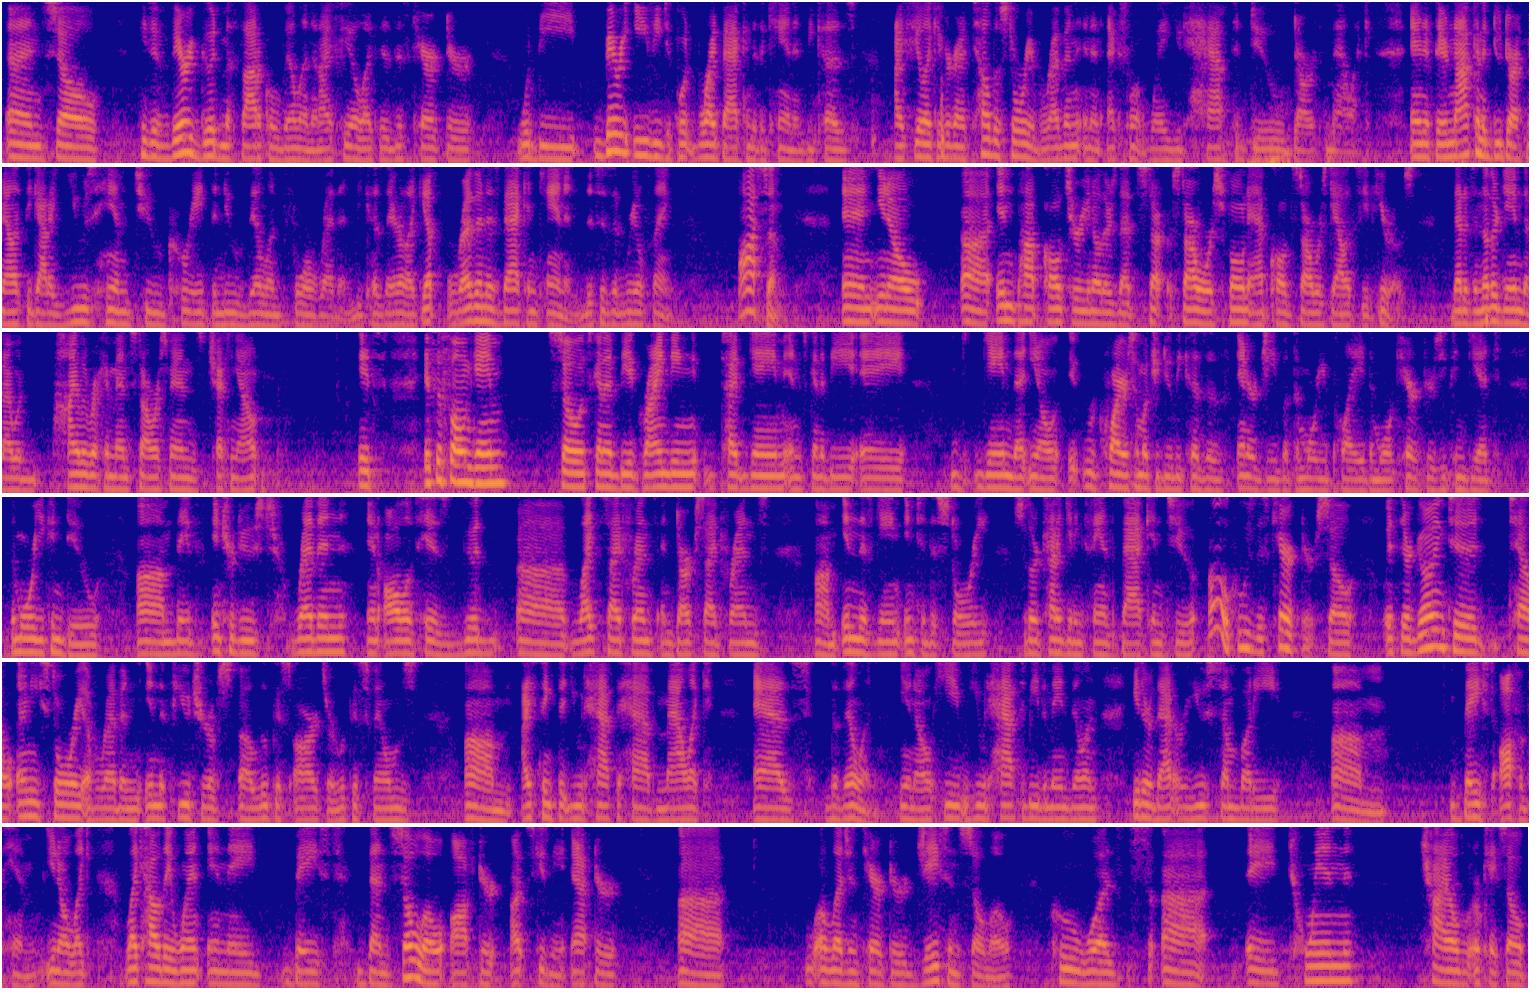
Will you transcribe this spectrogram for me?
And so he's a very good methodical villain, and I feel like that this character would be very easy to put right back into the canon because I feel like if you're going to tell the story of Revan in an excellent way, you'd have to do Darth Malak. And if they're not going to do Darth Malak, they got to use him to create the new villain for Revan because they're like, yep, Revan is back in canon. This is a real thing. Awesome. And, you know, uh, in pop culture, you know, there's that Star, Star Wars phone app called Star Wars Galaxy of Heroes. That is another game that I would highly recommend Star Wars fans checking out. It's it's a phone game, so it's going to be a grinding type game, and it's going to be a game that you know it requires how much you do because of energy. But the more you play, the more characters you can get, the more you can do. Um, they've introduced Revan and all of his good uh, light side friends and dark side friends um, in this game into the story. So they're kind of getting fans back into, oh, who's this character? So if they're going to tell any story of Revan in the future of uh, Lucas Arts or Lucasfilms, um, I think that you would have to have Malak as the villain. You know, he he would have to be the main villain. Either that or use somebody um, based off of him. You know, like like how they went and they based Ben Solo after uh, excuse me after uh, a legend character, Jacen Solo, who was uh, a twin child. Okay, so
